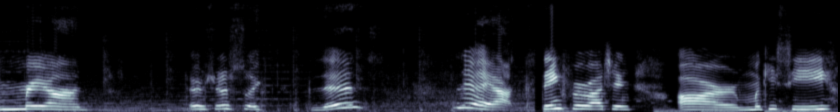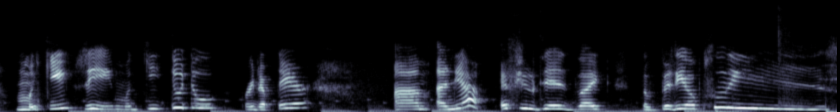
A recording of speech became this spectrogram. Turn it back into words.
Man, it's just like this. Yeah. Thanks for watching our Monkey See, Monkey See, Monkey Doo Doo right up there. Um, and yeah, if you did like the video, please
